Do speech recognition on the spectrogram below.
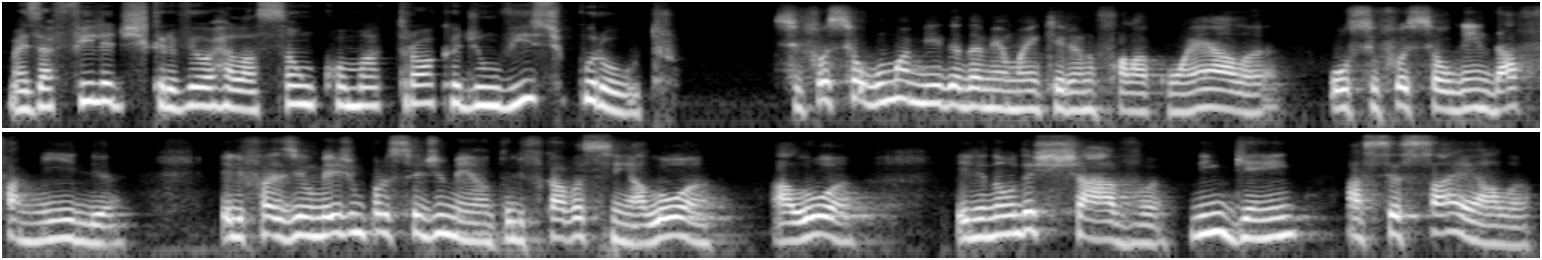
mas a filha descreveu a relação como a troca de um vício por outro. Se fosse alguma amiga da minha mãe querendo falar com ela, ou se fosse alguém da família, ele fazia o mesmo procedimento. Ele ficava assim: alô, alô. Ele não deixava ninguém acessar ela.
